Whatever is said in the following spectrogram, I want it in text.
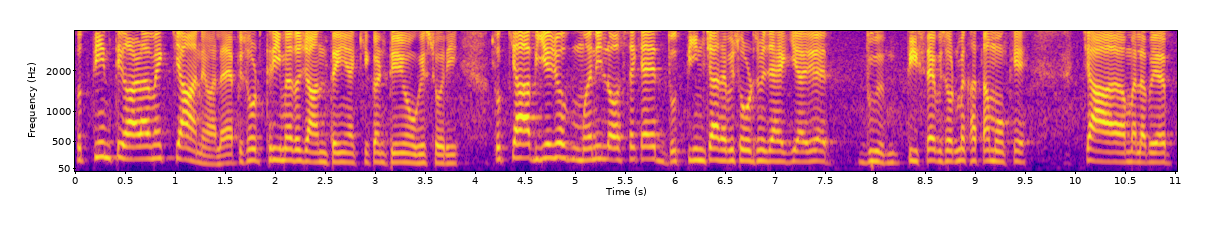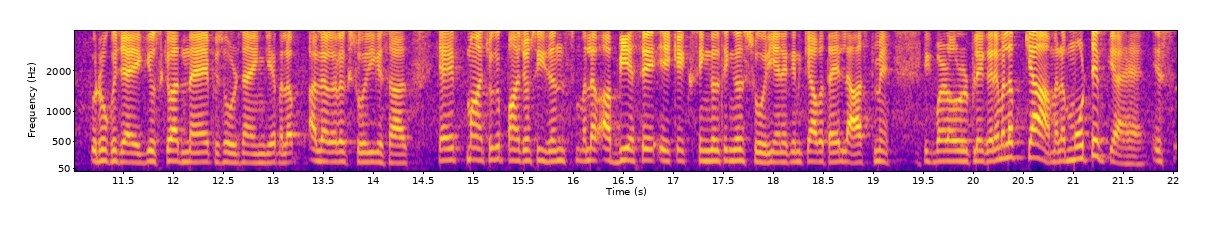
तो तीन तिगाड़ा में क्या आने वाला है? एपिसोड थ्री में तो जानते ही हैं कि कंटिन्यू होगी स्टोरी तो क्या अब ये जो मनी लॉस है, क्या ये दो, तीन, चार एपिसोड्स में जाएगी या तीसरे एपिसोड में ख़त्म होके? क्या मतलब ये रुक जाएगी, उसके बाद नए एपिसोड्स आएँगे मतलब अलग अलग स्टोरी के साथ। या ये पाँचों के पाँचों सीजन्स मतलब अभी ऐसे एक एक सिंगल सिंगल स्टोरी है, लेकिन क्या बताए लास्ट में एक बड़ा रोल प्ले करें। मतलब क्या मतलब मोटिव क्या है इस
